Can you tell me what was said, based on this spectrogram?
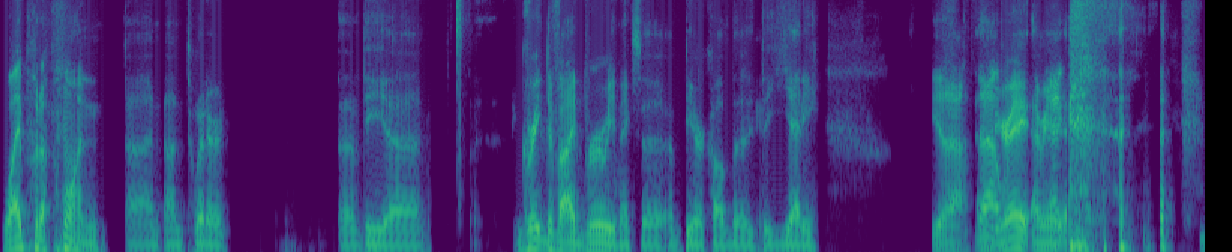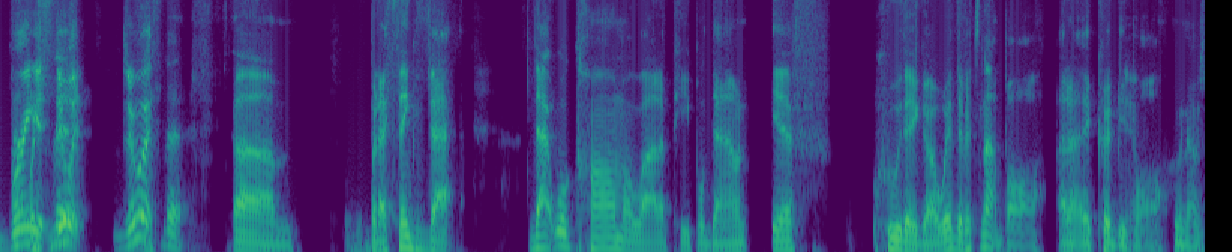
well, I put up one uh, on Twitter of the uh Great Divide Brewery makes a, a beer called the the Yeti. Yeah, That'd be great. I mean, bring would it, do it, do it. That. Um, but I think that that will calm a lot of people down if who they go with. If it's not ball, I don't. It could be Yeah. ball. Who knows?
